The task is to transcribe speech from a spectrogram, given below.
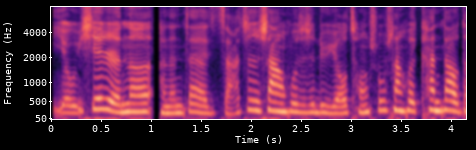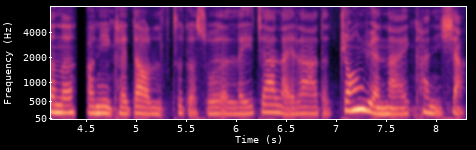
有一些人呢，可能在杂志上或者是旅游丛书上会看到的呢，啊，你也可以到这个所谓的雷加莱拉的庄园来看一下。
